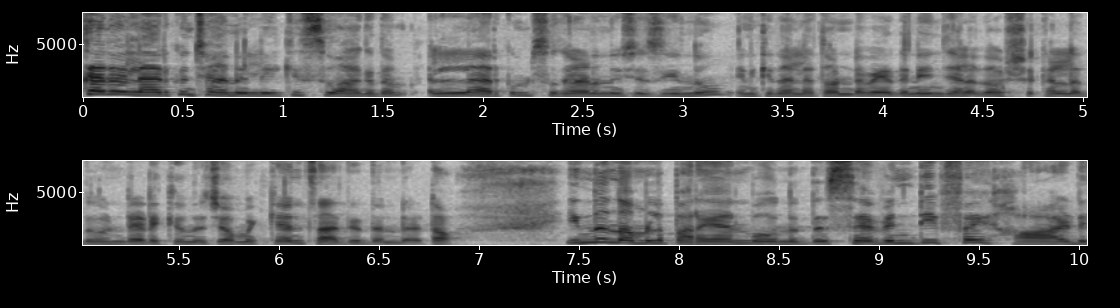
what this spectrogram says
നമസ്കാരം എല്ലാവർക്കും ചാനലിലേക്ക് സ്വാഗതം. എല്ലാവർക്കും സുഖമാണെന്ന് വിശ്വസിക്കുന്നു. എനിക്ക് നല്ല തൊണ്ടവേദനയും ജലദോഷമൊക്കെ ഉള്ളതുകൊണ്ട് ഇടയ്ക്കൊന്ന് ചുമയ്ക്കാൻ സാധ്യത ഉണ്ട് കേട്ടോ. ഇന്ന് നമ്മൾ പറയാൻ പോകുന്നത് സെവന്റി ഫൈവ് ഹാർഡ്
